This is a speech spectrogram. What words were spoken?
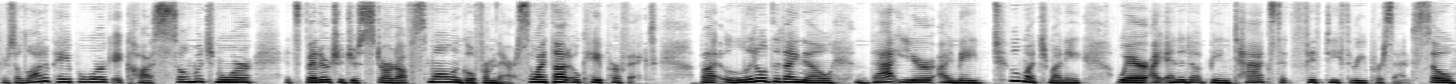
there's a lot of paperwork, it costs so much more, it's better to just start off small and go from there. So I thought, okay, perfect. But little did I know that year I made too much money where I ended up being taxed at 53%. So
